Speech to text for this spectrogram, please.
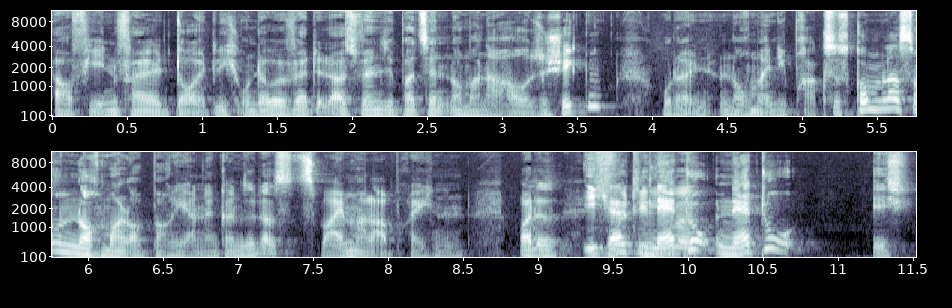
auf jeden Fall deutlich unterbewertet, als wenn Sie Patienten nochmal nach Hause schicken oder nochmal in die Praxis kommen lassen und nochmal operieren. Dann können Sie das zweimal abrechnen. Oder ich würde netto, netto ich,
